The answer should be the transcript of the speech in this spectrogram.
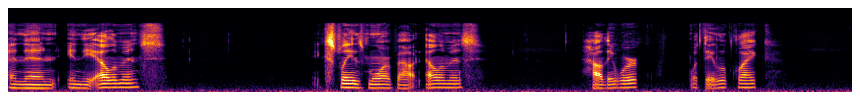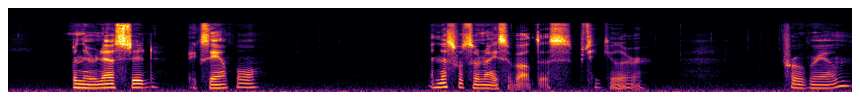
And then in the elements, explains more about elements, how they work, what they look like, when they're nested, example. And that's what's so nice about this particular program.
